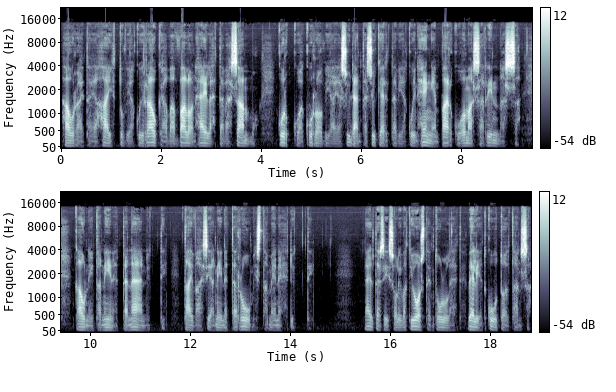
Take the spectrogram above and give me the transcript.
hauraita ja haihtuvia kuin raukeavan valon häilähtävä sammu, kurkkua kurovia ja sydäntä sykertäviä kuin hengen parku omassa rinnassa, kauniita niin, että näännytti, taivaisia niin, että ruumista menehdyt. Näiltä siis olivat juosten tulleet, veljet kuutoiltansa,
